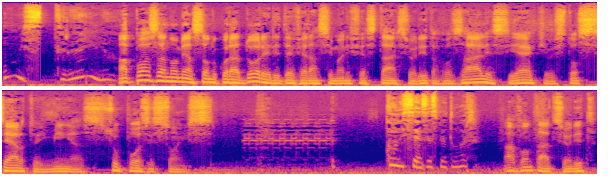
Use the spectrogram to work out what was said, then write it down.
um estranho? Após a nomeação do curador, ele deverá se manifestar, senhorita Rosália, se é que eu estou certo em minhas suposições. Com licença, inspetor. À vontade, senhorita.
